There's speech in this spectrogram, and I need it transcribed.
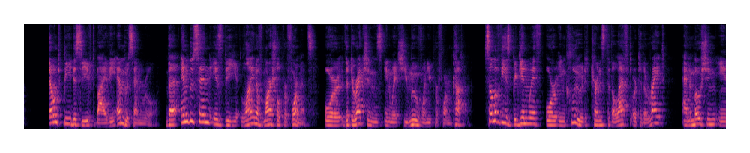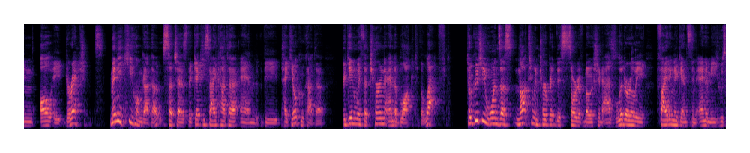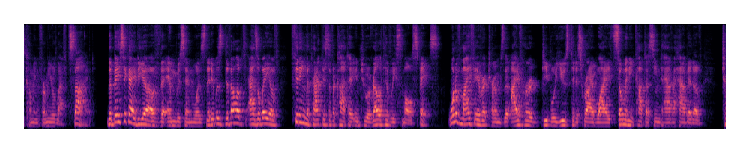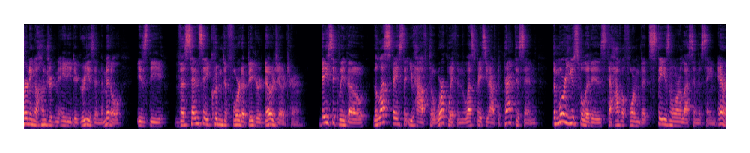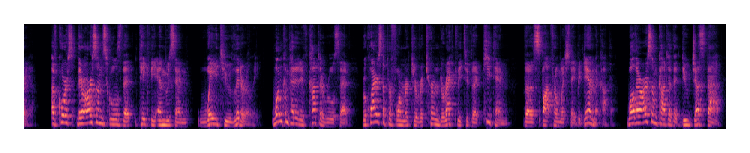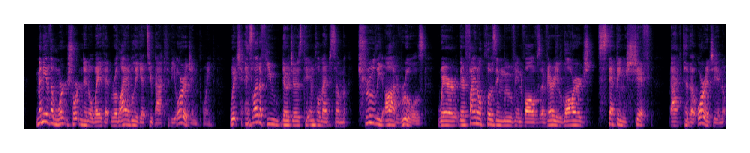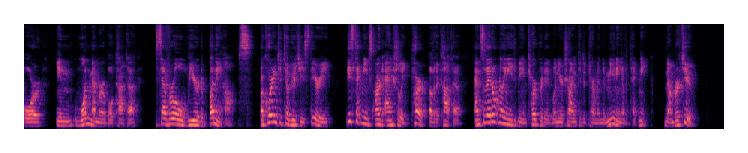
don't be deceived by the Embusen rule. The Embusen is the line of martial performance, or the directions in which you move when you perform kata. Some of these begin with or include turns to the left or to the right, and motion in all eight directions. Many Kihon kata, such as the Gekisai kata and the Taikyoku kata, begin with a turn and a block to the left. Toguchi warns us not to interpret this sort of motion as literally fighting against an enemy who's coming from your left side. The basic idea of the Embusen was that it was developed as a way of fitting the practice of a kata into a relatively small space. One of my favorite terms that I've heard people use to describe why so many kata seem to have a habit of turning 180 degrees in the middle is the the sensei couldn't afford a bigger dojo turn. Basically though, the less space that you have to work with and the less space you have to practice in, the more useful it is to have a form that stays more or less in the same area. Of course, there are some schools that take the embusen way too literally. One competitive kata rule set requires the performer to return directly to the kiten, the spot from which they began the kata. While there are some kata that do just that, many of them weren't shortened in a way that reliably gets you back to the origin point, which has led a few dojos to implement some truly odd rules, where their final closing move involves a very large stepping shift back to the origin, or, in one memorable kata, several weird bunny hops. According to Toguchi's theory, these techniques aren't actually part of the kata, and so they don't really need to be interpreted when you're trying to determine the meaning of a technique. Number two,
